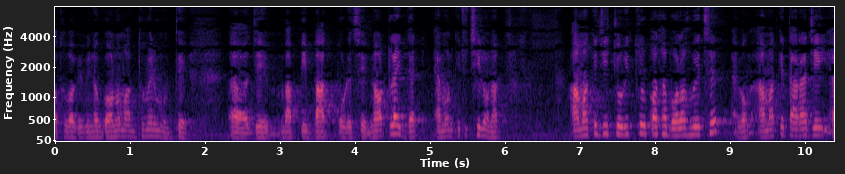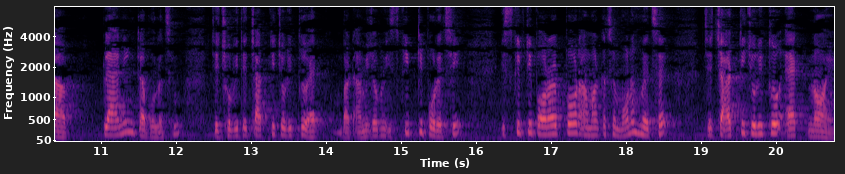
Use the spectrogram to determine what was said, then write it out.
অথবা বিভিন্ন গণমাধ্যমের মধ্যে যে বাপ্পি বাদ পড়েছে নট লাইক দ্যাট এমন কিছু ছিল না। আমাকে যে চরিত্রের কথা বলা হয়েছে এবং আমাকে তারা যেই প্ল্যানিংটা বলেছেন, যে ছবিতে চারটি চরিত্র, এক বাট আমি যখন স্ক্রিপ্টটি পড়েছি স্ক্রিপ্টটি পড়ার পর আমার কাছে মনে হয়েছে যে চারটি চরিত্র এক নয়।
